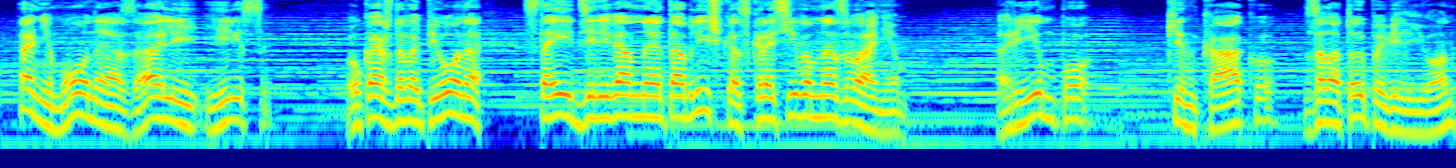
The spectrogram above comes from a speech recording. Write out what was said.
– анимоны, азалии, ирисы. У каждого пиона стоит деревянная табличка с красивым названием «Римпо», «Кинкаку», «Золотой павильон»,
